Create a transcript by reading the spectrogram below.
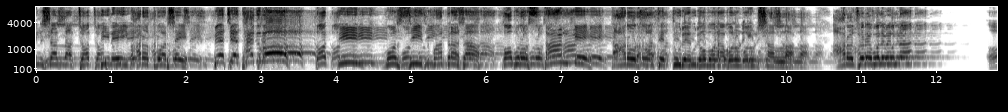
ইনশাল্লাহ যতদিন এই ভারতবর্ষে বেঁচে থাকব, ততদিন মসজিদ, মাদ্রাসা, কবরস্থানকে কারোর হাতে তুলে দেবো না বলুন ইনশাল্লাহ আরও জোরে বলবেন না? ও,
